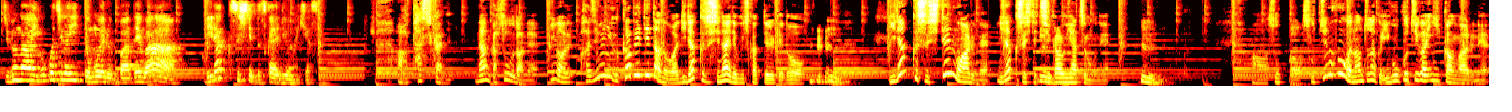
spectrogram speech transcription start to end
自分が居心地がいいって思える場ではリラックスしてぶつかれるような気がするうん。あ、確かに。なんかそうだね。今、初めに浮かべてたのはリラックスしないでぶつかってるけど、うん、リラックスしてもあるね。リラックスして違うやつもね。うん、ああ、そっか。そっちの方がなんとなく居心地がいい感があるね。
